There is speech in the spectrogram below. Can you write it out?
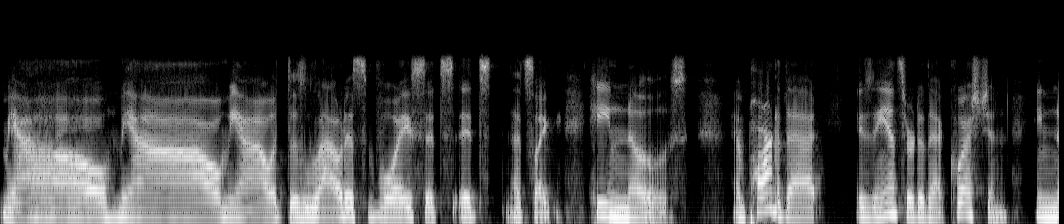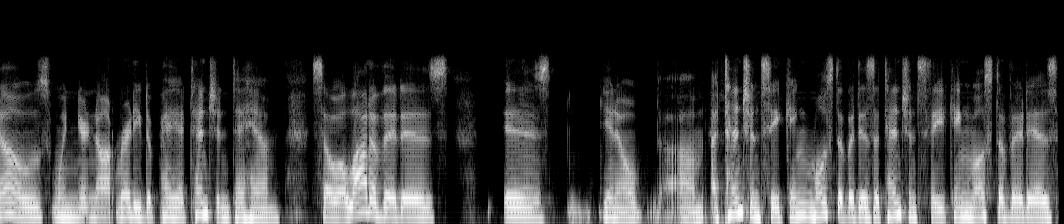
Meow, meow, meow. It's the loudest voice. It's, it's, it's like he knows. And part of that is the answer to that question. He knows when you're not ready to pay attention to him. So a lot of it is is you know um, attention seeking. Most of it is attention seeking. Most of it is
